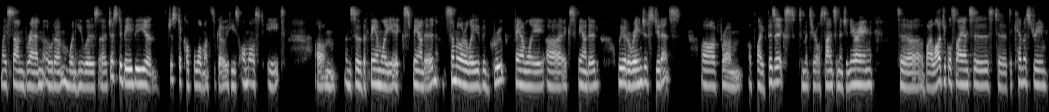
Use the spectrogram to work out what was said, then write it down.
my son, Bren Odom, when he was uh, just a baby and just a couple of months ago, he's almost eight. Um, and so the family expanded. Similarly, the group family uh, expanded. We had a range of students uh, from applied physics to material science and engineering to biological sciences to, to chemistry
